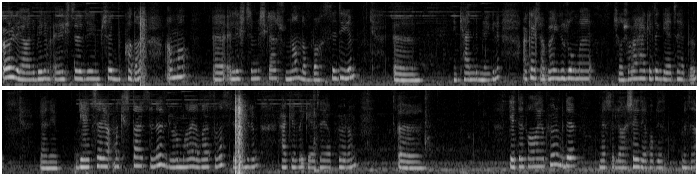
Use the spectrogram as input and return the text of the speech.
Öyle yani benim eleştirdiğim şey bu kadar. Ama e, eleştirmişken şundan da bahsedeyim. E, kendimle ilgili. Arkadaşlar ben 100 olmaya çalışıyorum ve herkese GT yapıyorum. Yani GT yapmak isterseniz yorumlara yazarsanız sevinirim. Herkese GT yapıyorum. Ee, GT falan yapıyorum. Bir de mesela şey de yapabiliriz. Mesela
